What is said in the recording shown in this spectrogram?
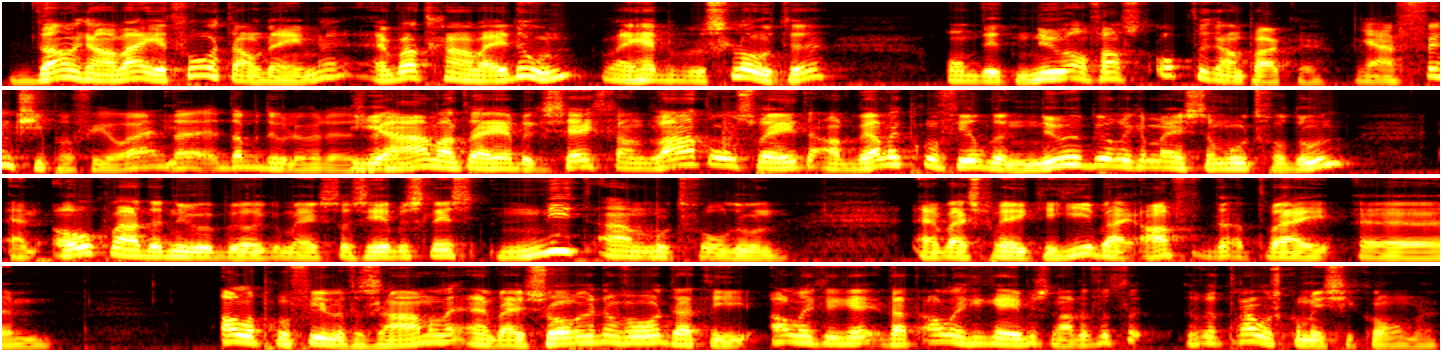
dan gaan wij het voortouw nemen. En wat gaan wij doen? Wij hebben besloten om dit nu alvast op te gaan pakken. Ja, een functieprofiel, hè? Dat, dat bedoelen we dus. hè? Ja, want wij hebben gezegd van laat ons weten aan welk profiel de nieuwe burgemeester moet voldoen. En ook waar de nieuwe burgemeester zeer beslist niet aan moet voldoen. En wij spreken hierbij af dat wij ehm, alle profielen verzamelen en wij zorgen ervoor dat, die alle, gege- dat alle gegevens naar de, vert- de vertrouwenscommissie komen.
